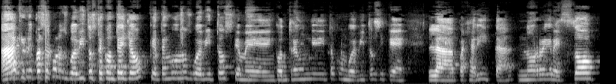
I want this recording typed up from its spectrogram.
Ah, ¿qué te pasó con los huevitos? Te conté yo que tengo unos huevitos que me encontré un nidito con huevitos y que la pajarita no regresó.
